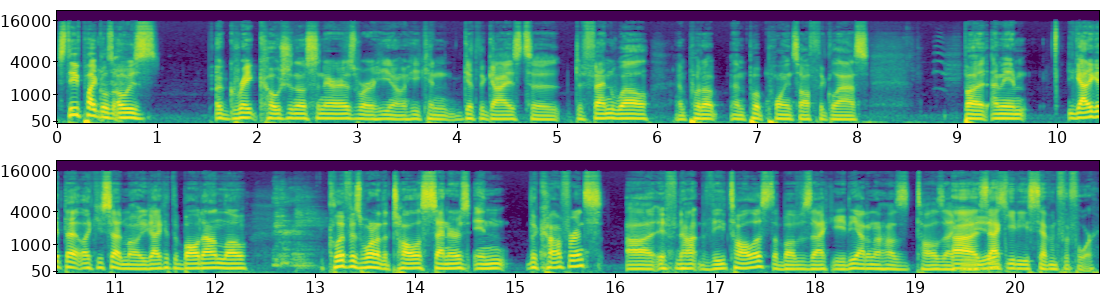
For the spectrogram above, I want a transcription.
Steve Pikiell's always a great coach in those scenarios where you know he can get the guys to defend well and put up and put points off the glass. But I mean, you got to get that, like you said, Mo. You got to get the ball down low. Cliff is one of the tallest centers in the conference, uh, if not the tallest, above Zach Edey. I don't know how tall Zach Uh, Edey Zach is. Edey is seven foot four.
